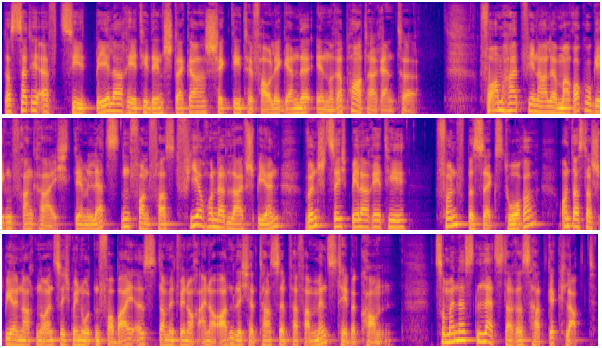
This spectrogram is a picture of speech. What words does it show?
Das ZDF zieht Bela Reti den Stecker, schickt die TV-Legende in Reporterrente. Vorm Halbfinale Marokko gegen Frankreich, dem letzten von fast 400 Live-Spielen, wünscht sich Bela Reti fünf bis sechs Tore und dass das Spiel nach 90 Minuten vorbei ist, damit wir noch eine ordentliche Tasse Pfefferminztee bekommen. Zumindest letzteres hat geklappt.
